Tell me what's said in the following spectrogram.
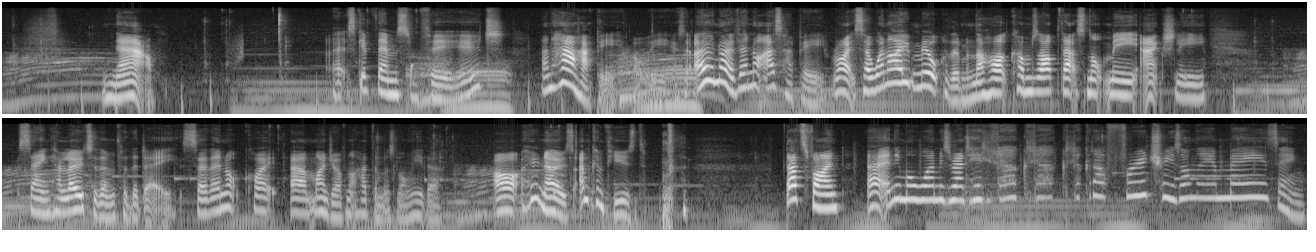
now, let's give them some food. And how happy are we? Oh no, they're not as happy. Right, so when I milk them and the heart comes up, that's not me actually saying hello to them for the day. So they're not quite... Uh, mind you, I've not had them as long either. Oh, who knows? I'm confused. that's fine. Uh, any more wormies around here? Look, look, look at our fruit trees. Aren't they amazing?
